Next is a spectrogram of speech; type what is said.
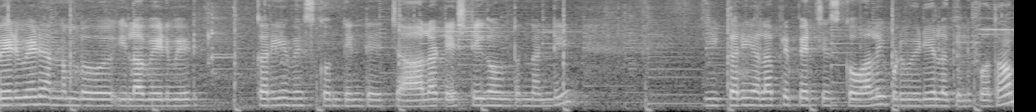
వేడివేడి అన్నంలో ఇలా వేడివేడి కర్రీ వేసుకొని తింటే చాలా టేస్టీగా ఉంటుందండి. ఈ కర్రీ ఎలా ప్రిపేర్ చేసుకోవాలో ఇప్పుడు వీడియోలోకి వెళ్ళిపోదాం.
